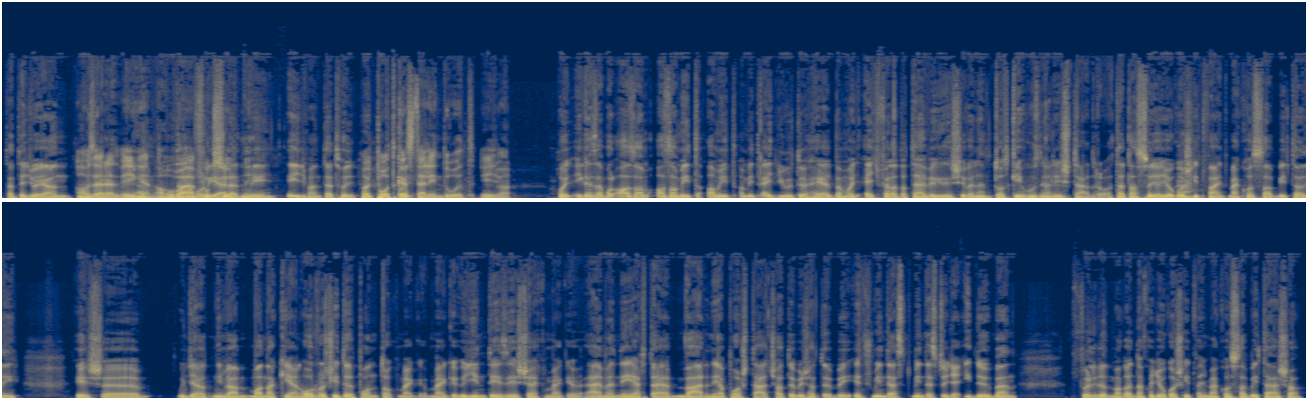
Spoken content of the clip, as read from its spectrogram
Tehát egy olyan... Az eredmény, igen, ahova el fogsz eredmény. Jutni. Így van. Tehát, hogy, hogy podcast hogy, elindult, így van hogy igazából az, az amit, amit, amit egy ültő helyetben, vagy egy feladat elvégzésével nem tudod kihúzni a listádról. Tehát az, hogy a jogosítványt meghosszabbítani, és ugye ott nyilván vannak ilyen orvosi időpontok, meg, meg ügyintézések, meg elmenni érte, várni a postát, stb. stb. És mindezt, mindezt ugye időben, fölírod magadnak a jogosítvány meghosszabbítása,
